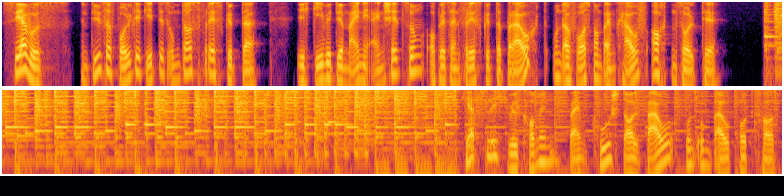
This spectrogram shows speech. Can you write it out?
Servus! In dieser Folge geht es um das Fressgitter. Ich gebe dir meine Einschätzung, ob es ein Fressgitter braucht und auf was man beim Kauf achten sollte. Herzlich willkommen beim Kuhstall Bau und Umbau Podcast.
